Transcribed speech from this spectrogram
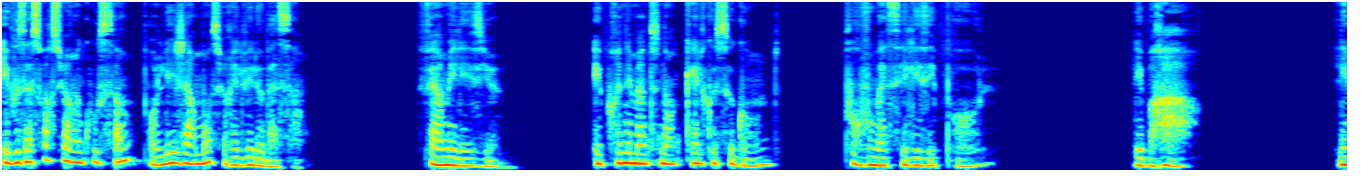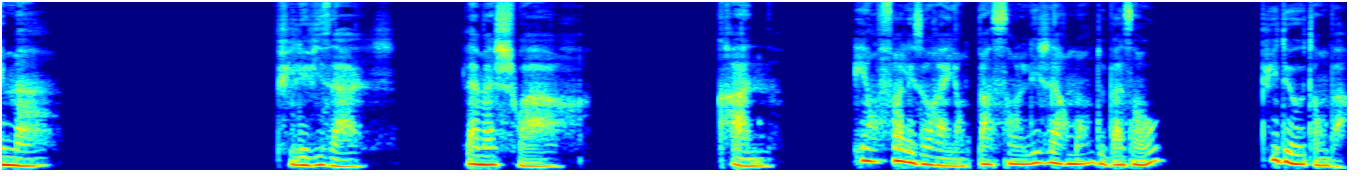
et vous asseoir sur un coussin pour légèrement surélever le bassin. Fermez les yeux et prenez maintenant quelques secondes pour vous masser les épaules, les bras, les mains, puis le visage, la mâchoire, et enfin les oreilles en pinçant légèrement de bas en haut, puis de haut en bas.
